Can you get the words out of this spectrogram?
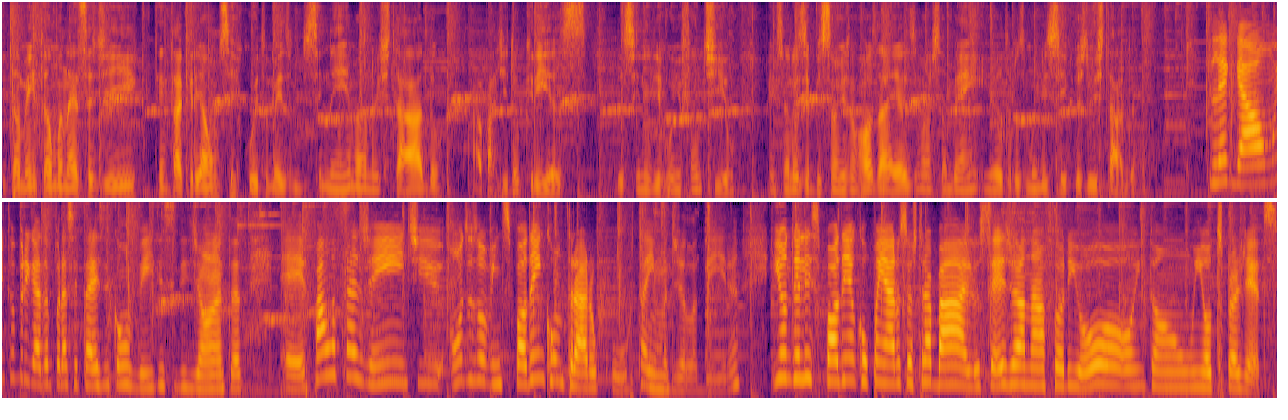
E também estamos nessa de tentar criar um circuito mesmo de cinema no estado a partir do CRIAS, do Cine de Rua Infantil, pensando em exibições no Rosa Elze, mas também em outros municípios do estado. Legal, muito obrigada por aceitar esse convite, Cid Jonathan. É, fala pra gente onde os ouvintes podem encontrar o Curta Imã de Geladeira e onde eles podem acompanhar os seus trabalhos, seja na Floriô ou então em outros projetos.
